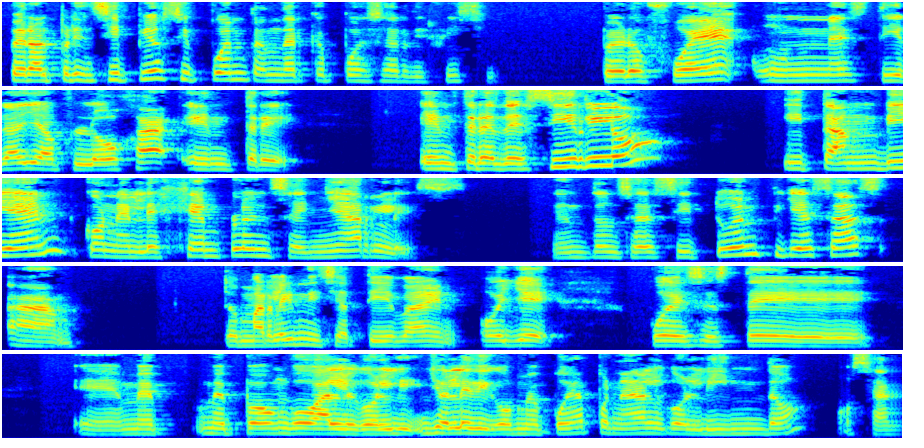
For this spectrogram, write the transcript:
pero al principio sí puedo entender que puede ser difícil, pero fue un estira y afloja entre, entre decirlo y también con el ejemplo enseñarles. Entonces, si tú empiezas a tomar la iniciativa en, oye, pues este, eh, me, me, pongo algo, yo le digo, me voy a poner algo lindo, o sea,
